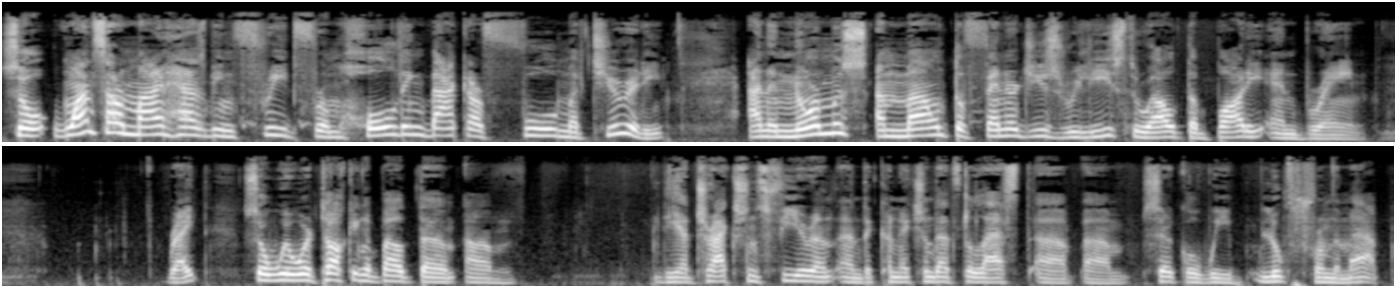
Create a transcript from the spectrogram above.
So once our mind has been freed from holding back our full maturity, an enormous amount of energy is released throughout the body and brain. Right. So we were talking about the um, the attraction sphere and, and the connection. That's the last uh, um, circle we looked from the map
